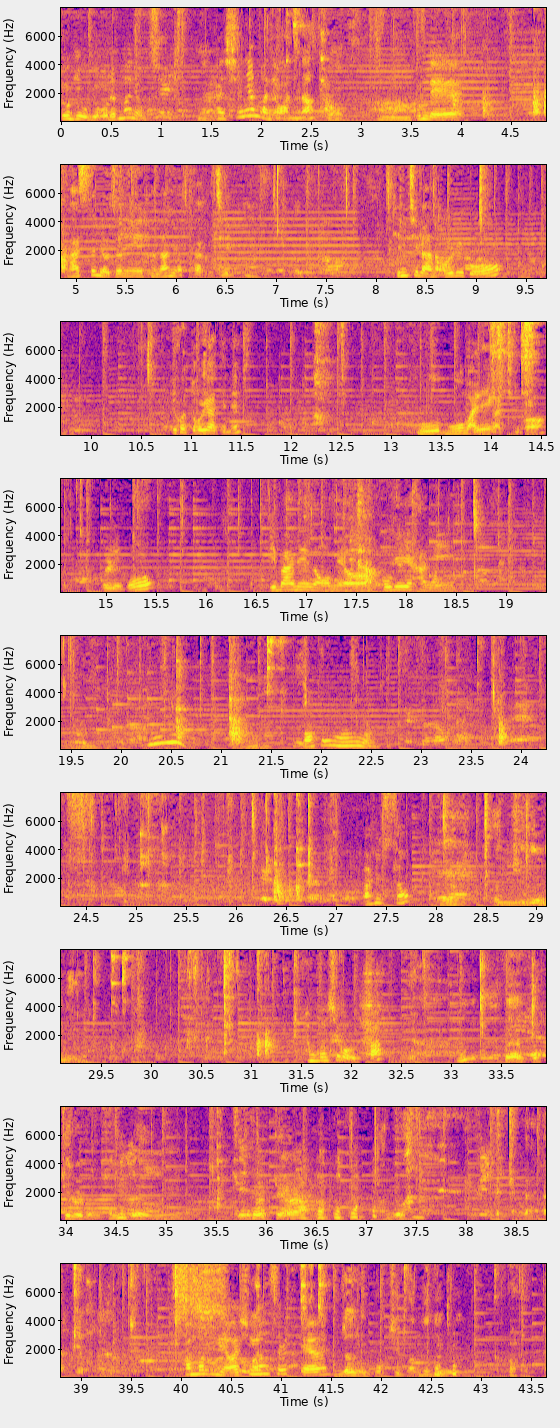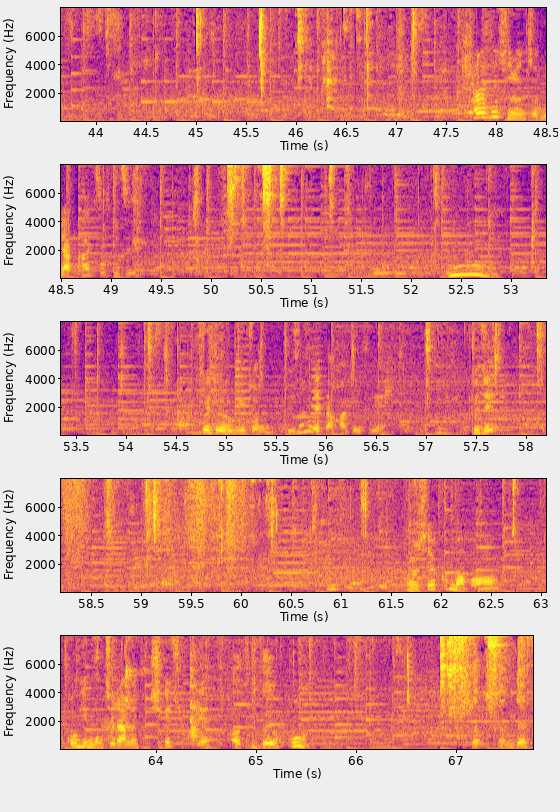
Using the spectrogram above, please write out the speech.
여기 우리 오랜만에 오지? 네. 한 10년 만에 왔나? 어, 음, 근데 맛은 여전히 변함이 없다, 그지? 음. 김치를 하나 올리고 이것도 올려야 되네? 무, 무 말랭이 같은 거 올리고 입안에 넣으면 고기의 향이 음, 맛있- 맛있음 맛있어? 네, 다 튀기는데요. 한번 씹어볼까? 야, 네, 복지를 좀 챙겨줘야지. 지금 그렇지 복지가 안 좋아. 한 번씩 내가 신경 쓸게 완전 복지 받는 기분이. 칼국수는 좀 약하지, 그지? 음. 그래도 여기 좀 비싼데다 가격이. 그지? 오늘 실컷 먹어. 고기 모질하면 더 시켜줄게. 아, 진짜요? 응. 싼- 싼데?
